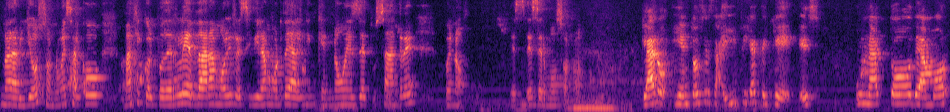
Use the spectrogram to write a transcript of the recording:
maravilloso, ¿no? Es algo mágico el poderle dar amor y recibir amor de alguien que no es de tu sangre. Bueno, es, hermoso, ¿no? Claro, y entonces ahí fíjate que es un acto de amor.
